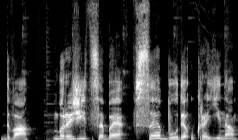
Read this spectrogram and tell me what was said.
2. Бережіть себе, все буде Україна.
